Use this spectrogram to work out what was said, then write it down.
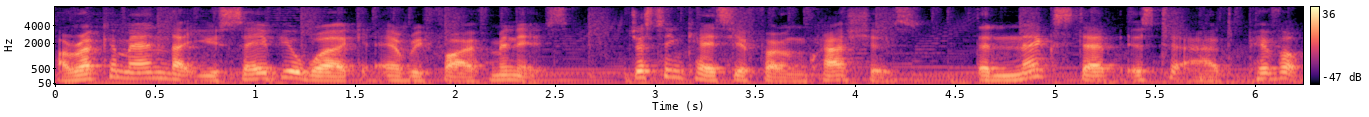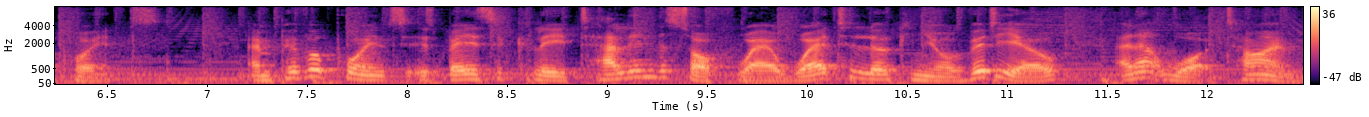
I recommend that you save your work every 5 minutes, just in case your phone crashes. The next step is to add pivot points. And pivot points is basically telling the software where to look in your video and at what time.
